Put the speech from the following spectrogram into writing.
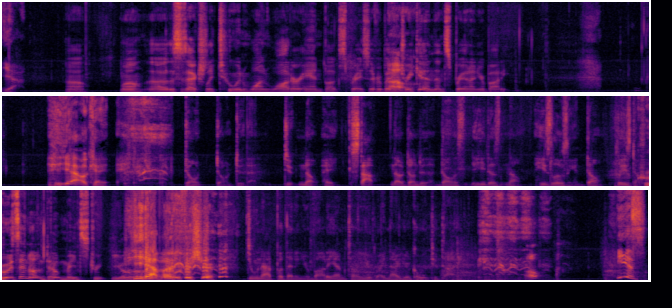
Yeah. Oh. Well, uh, this is actually two in one water and bug spray. So everybody Oh. drink it and then spray it on your body. Yeah. Okay. Hey, guys, don't don't do that. Do no. Hey, stop. No, don't do that. Don't listen. He doesn't. No, he's losing it. Don't. Please don't. Cruising on down Main Street. Yo. Yeah, buddy, for sure. Do not put that in your body. I'm telling you right now, you're going to die. oh, he is.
